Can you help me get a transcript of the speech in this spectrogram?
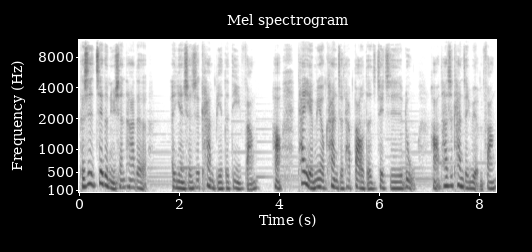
可是这个女生她的眼神是看别的地方。好，他也没有看着他抱的这只鹿，好，他是看着远方。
